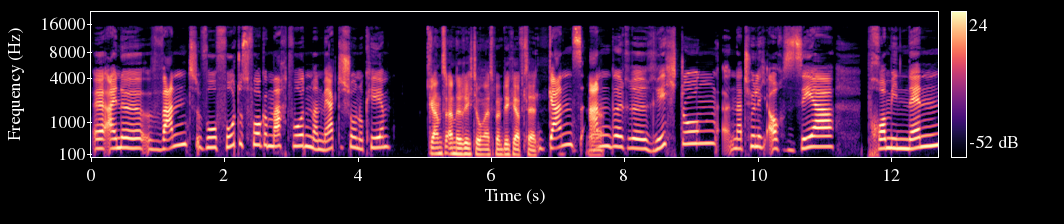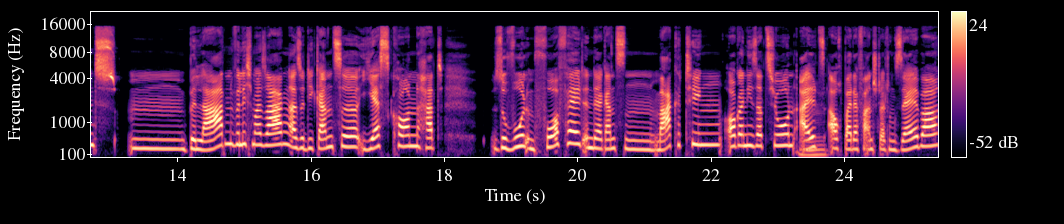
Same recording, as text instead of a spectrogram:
Äh, eine Wand, wo Fotos vorgemacht wurden. Man merkte schon, okay, Ganz andere Richtung als beim DKFZ. ganz Ja. andere Richtung. Natürlich auch sehr prominent mh, beladen, will ich mal sagen. Also die ganze YesCon hat sowohl im Vorfeld in der ganzen Marketingorganisation als auch bei der Veranstaltung selber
